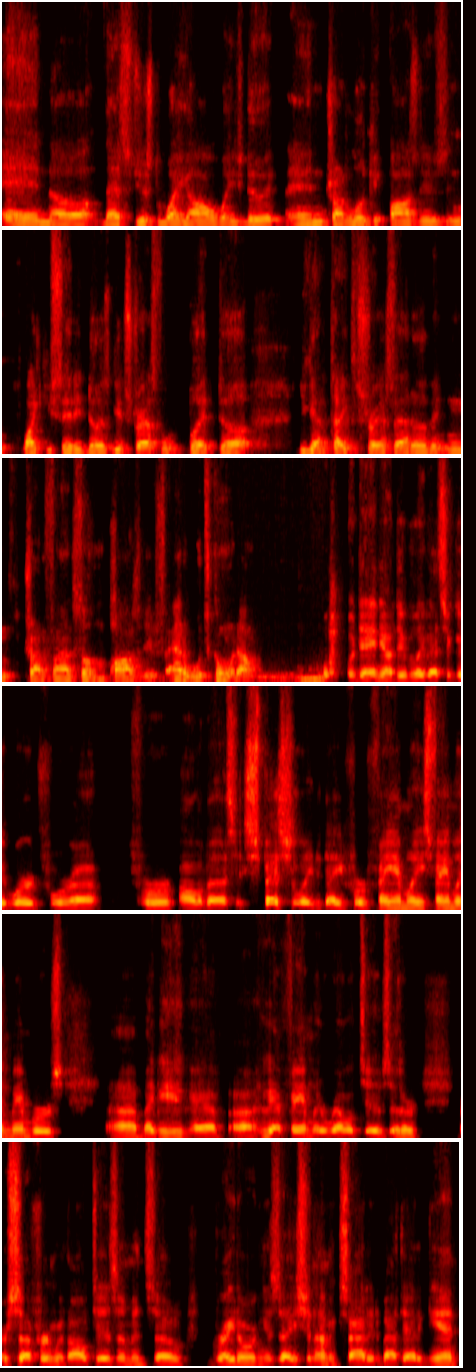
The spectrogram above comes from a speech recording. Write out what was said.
and uh, that's just the way I always do it. And try to look at positives. And like you said, it does get stressful, but uh, you got to take the stress out of it and try to find something positive out of what's going on. Well, Daniel, I do believe that's a good word for uh, for all of us, especially today for families, family members, uh, maybe who have uh, who have family or relatives that are are suffering with autism. And so, great organization. I'm excited about that. Again,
